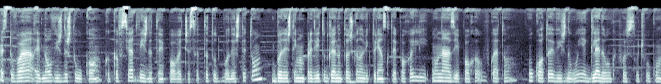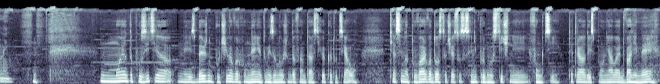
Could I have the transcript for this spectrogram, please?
През това едно виждащо око, какъв свят виждате повече? Светът от бъдещето? Бъдеще имам предвид от гледна точка на викторианската епоха или онази епоха, в която окото е виждало и е гледало какво се случва около него? Моята позиция неизбежно почива върху мнението ми за научната фантастика като цяло. Тя се натоварва доста често с едни прогностични функции. Тя трябва да изпълнява едва ли не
